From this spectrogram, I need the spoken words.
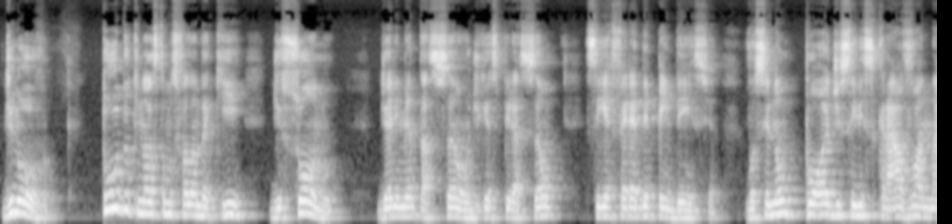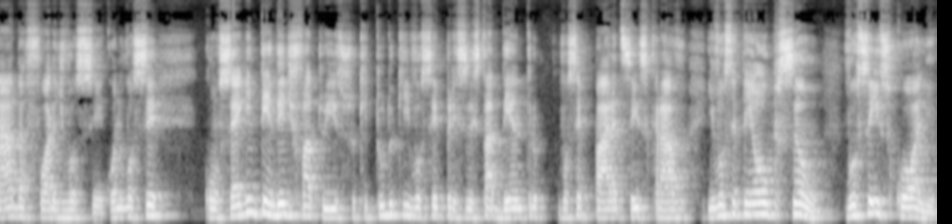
De novo, tudo que nós estamos falando aqui de sono, de alimentação, de respiração, se refere à dependência. Você não pode ser escravo a nada fora de você. Quando você consegue entender de fato isso, que tudo que você precisa está dentro, você para de ser escravo e você tem a opção, você escolhe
